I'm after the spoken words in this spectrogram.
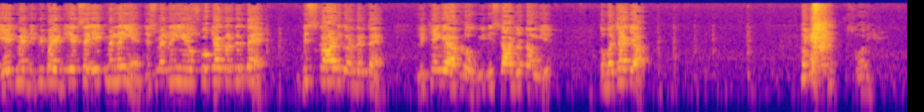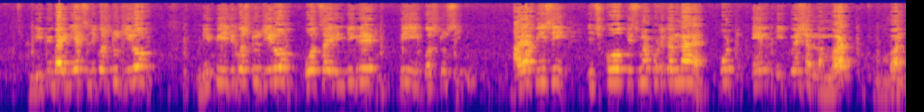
एक में डीपी बाई डी एक्स है, एक में नहीं है। जिसमें नहीं है, उसको क्या कर देते हैं? डिस्कार्ड कर देते हैं। लिखेंगे आप लोग वी डिस्कार्ड द टर्म ये। तो बचा क्या? Sorry dp by d x is equal to zero dp is equal to zero both side integrate P equal to c आया पी सी इसको किसमें पुट करना है? Put in equation number one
